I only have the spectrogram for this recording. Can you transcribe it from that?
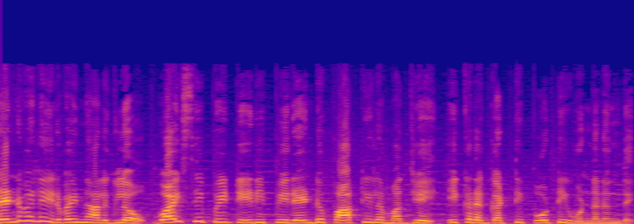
రెండు వేల ఇరవై నాలుగులో వైసీపీ టీడీపీ రెండు పార్టీల మధ్య ఇక్కడ గట్టి పోటీ ఉండనుంది.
